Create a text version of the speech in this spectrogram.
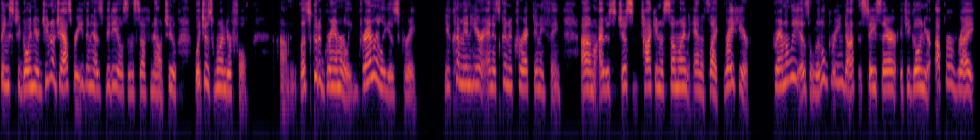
things to go in here. Do you know Jasper even has videos and stuff now too, which is wonderful. Um, let's go to Grammarly. Grammarly is great you come in here and it's going to correct anything. Um, I was just talking with someone and it's like right here. Grammarly is a little green dot that stays there. If you go in your upper right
